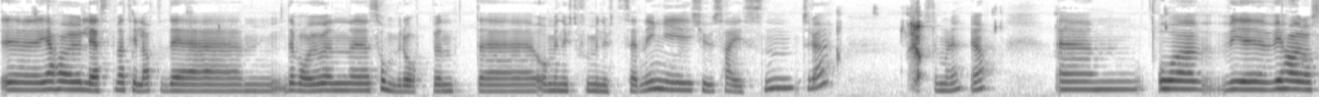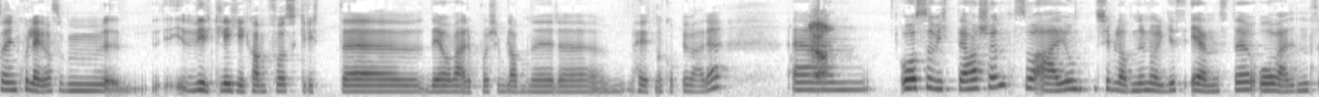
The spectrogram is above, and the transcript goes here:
eh, jeg har jo lest meg til at det, det var jo en eh, sommeråpent eh, og minutt for minutt-sending i 2016, tror jeg. Ja. Stemmer det? Ja. Um, og vi, vi, har også en kollega som virkelig ikke kan få skrytt det å være på Skibladner høyt nok opp i været. Um, ja. Og så vidt jeg har skjønt, så er jo Skibladner Norges eneste og verdens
